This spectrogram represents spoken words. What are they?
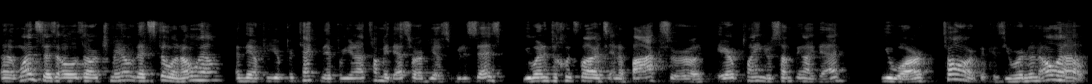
uh, one says, oh, it's Archmail, that's still an ohel, and therefore you're protected. Therefore, you're not telling me that's what Rabbi Yosef says. You went into Chutzlar, in a box or an airplane or something like that. You are tar because you were in an ohel.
